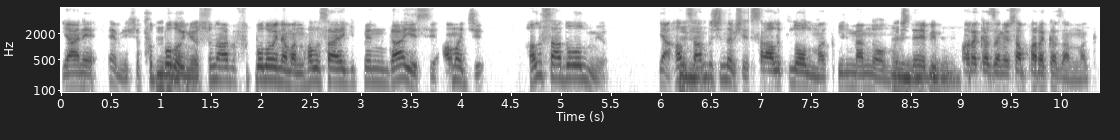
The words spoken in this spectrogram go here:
Yani ne bileyim işte futbol oynuyorsun abi futbol oynamanın halı sahaya gitmenin gayesi amacı halı sahada olmuyor. Ya halı sahanın dışında bir şey. Sağlıklı olmak, bilmem ne olmak. İşte ne bileyim para kazanıyorsan para kazanmak.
